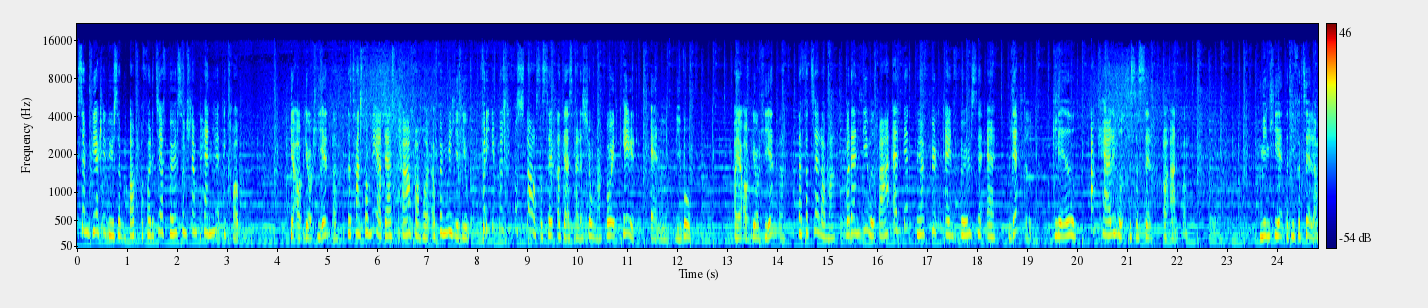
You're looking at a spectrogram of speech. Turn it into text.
som virkelig lyser dem op og får det til at føles som champagne i kroppen. Jeg oplever klienter, der transformerer deres parforhold og familieliv, fordi de pludselig forstår sig selv og deres relationer på et helt andet niveau. Og jeg oplever klienter, der fortæller mig, hvordan livet bare er lidt mere fyldt af en følelse af lethed, glæde og kærlighed til sig selv og andre. Mine klienter de fortæller,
